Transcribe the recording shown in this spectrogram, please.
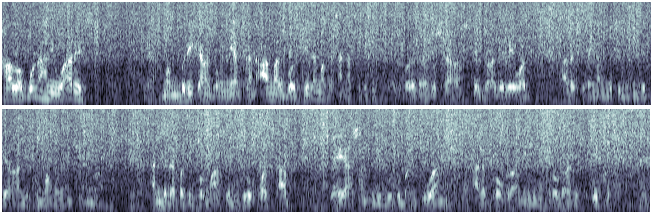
kalaupun ahli waris ya, memberikan atau menyiapkan amal buat kita maka sangat sedikit sekali. Oleh karena itu sekarang setiap kali ada lewat ada selingan mesin di pinggir jalan lagi pembangunan sumbang anda dapat informasi di grup WhatsApp yayasan ini butuh bantuan ada program ini program itu ikut. Ya.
